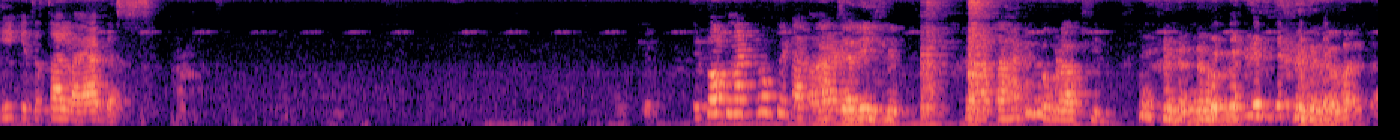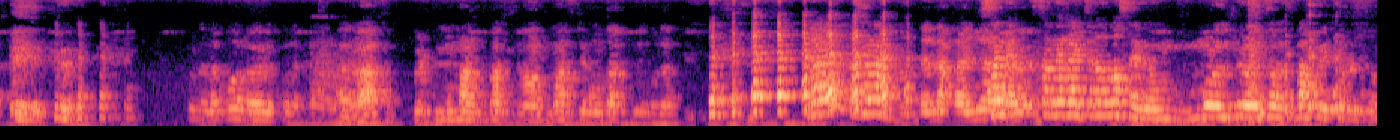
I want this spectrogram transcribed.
गीकीचा चाललाय अभ्यास ते टोपनात टोपी टाका आता हाटी उघडावती कुणाला बोलवायला तुला काय संध्या- संध्याकाळच्या वेळेला बसायचं मुळून फिळून भाकरी करून ठेव.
